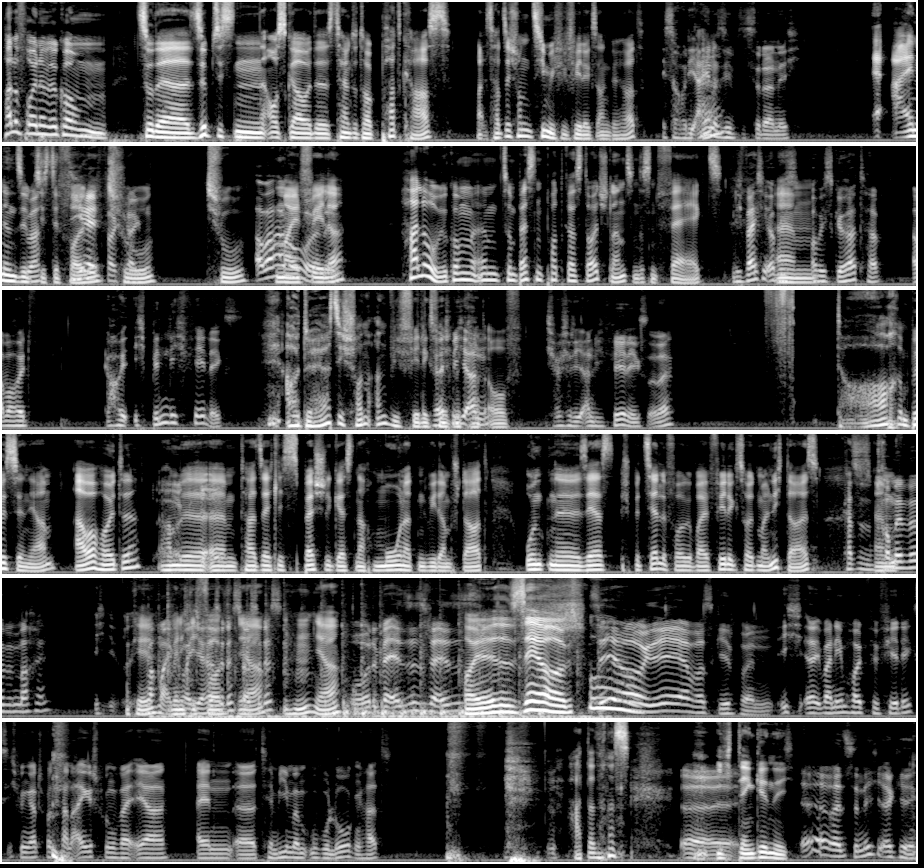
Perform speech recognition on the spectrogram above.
Hallo Freunde, willkommen zu der 70. Ausgabe des Time to Talk Podcast. Ah, Es hat sich schon ziemlich wie Felix angehört. Ist aber die 71. oder nicht? Äh, 71. Du hast Folge. True. True. Aber hallo, Fehler. Hallo, willkommen ähm, zum besten Podcast Deutschlands und das sind Facts. Ich weiß nicht, ob ihr Ähm. es gehört habt, aber heute. Heut, ich bin nicht Felix. Aber du hörst dich schon an wie Felix, fällt mir mich gerade an? auf. Ich höre schon nicht an wie Felix, oder? Doch, ein bisschen, ja. Aber heute haben wir Okay. ähm, tatsächlich Special Guest nach Monaten wieder am Start und eine sehr spezielle Folge, weil Felix heute mal nicht da ist. Kannst du so Ähm. Trommelwirbel machen? Ich, Okay, ich mach mal, wenn ich dich vor... Hörst du das? ja, Hörst du das? Mhm, ja. Oh, wer ist es? Wer ist es? Heute ist es Seox. Uh. Sehr, yeah, was geht von? Ich äh, übernehme heute für Felix. Ich bin ganz spontan eingesprungen, weil er einen äh, Termin beim Urologen hat. Hat er das? Äh, Ich denke nicht. Ja, weißt du nicht? Okay.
